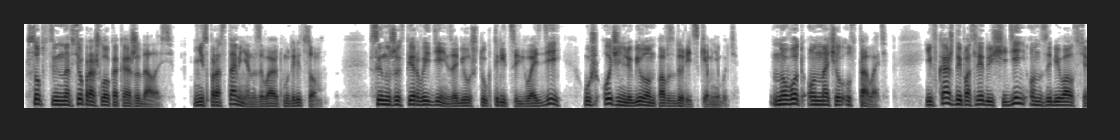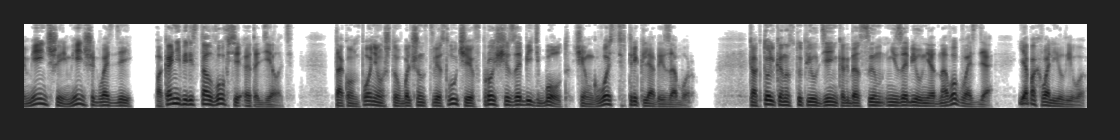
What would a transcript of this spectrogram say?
Собственно, все прошло, как и ожидалось. Неспроста меня называют мудрецом. Сын уже в первый день забил штук 30 гвоздей, уж очень любил он повздорить с кем-нибудь. Но вот он начал уставать и в каждый последующий день он забивал все меньше и меньше гвоздей, пока не перестал вовсе это делать. Так он понял, что в большинстве случаев проще забить болт, чем гвоздь в треклятый забор. Как только наступил день, когда сын не забил ни одного гвоздя, я похвалил его,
